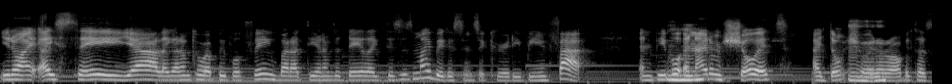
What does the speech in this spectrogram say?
you know, I, I say, yeah, like, I don't care what people think, but at the end of the day, like, this is my biggest insecurity being fat. And people, and Mhm. I don't show it. I don't show it Mhm. at all because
